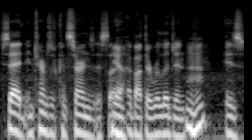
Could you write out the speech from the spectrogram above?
said in terms of concerns Islam, Yeah. about their religion Mhm. is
